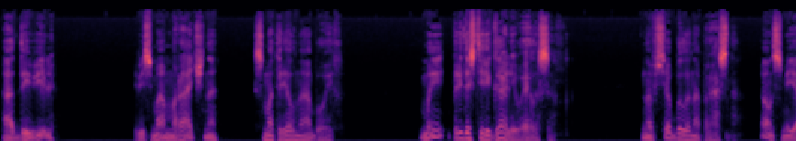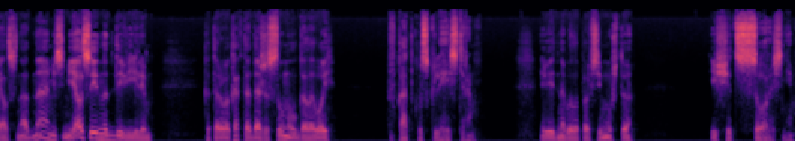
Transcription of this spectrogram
А Девиль весьма мрачно смотрел на обоих. Мы предостерегали Уэллоса, но все было напрасно. Он смеялся над нами, смеялся и над Девилем, которого как-то даже сунул головой в катку с клейстером. Видно было по всему, что ищет ссоры с ним.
